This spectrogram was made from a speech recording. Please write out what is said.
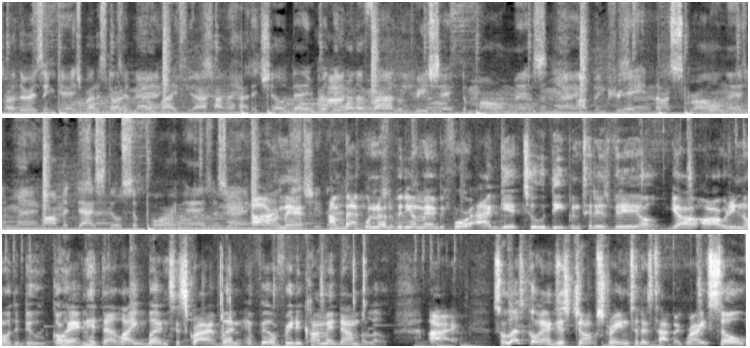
Brother is engaged, about to start a new life. Yeah, I haven't had a chill day. Really wanna vibe, appreciate the moments. I've been creating, not scrolling. Mom and dad still supporting. All right, man. I'm back with another video, man. Before I get too deep into this video, y'all already know what to do. Go ahead and hit that like button, subscribe button, and feel free to comment down below. All right, so let's go ahead and just jump straight into this topic, right? So,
